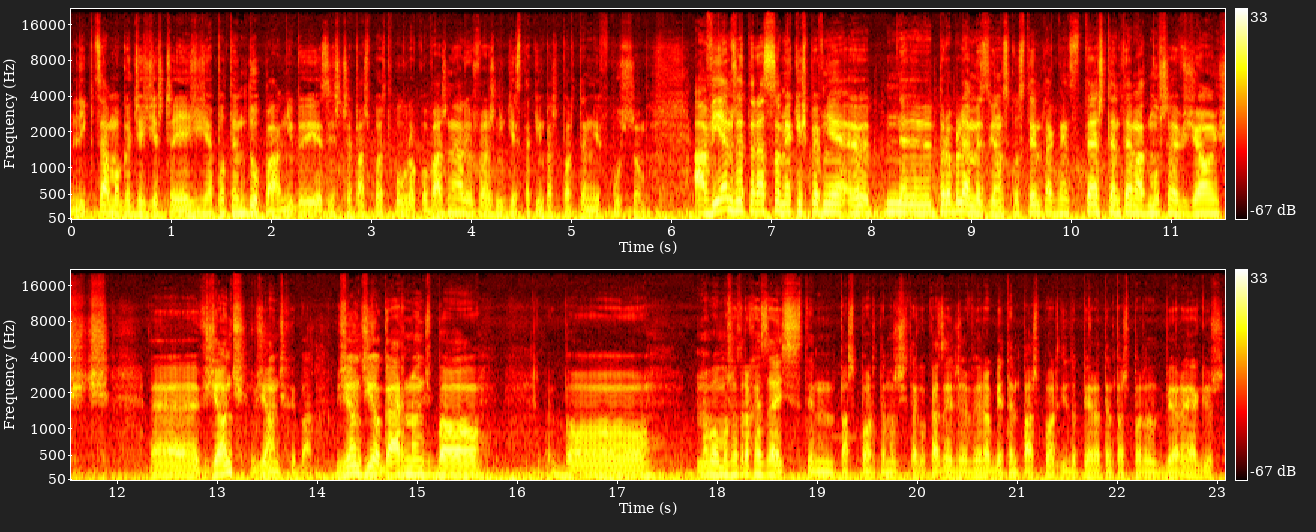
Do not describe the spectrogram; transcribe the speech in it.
lipca mogę gdzieś jeszcze jeździć, a potem dupa. Niby jest jeszcze paszport pół roku ważny, ale już was nigdzie z takim paszportem nie wpuszczą. A wiem, że teraz są jakieś pewnie e, problemy w związku z tym, tak więc też ten temat muszę wziąć, e, wziąć, wziąć chyba, wziąć i ogarnąć, bo, bo no bo może trochę zejść z tym paszportem. Może się tak okazać, że wyrobię ten paszport i dopiero ten paszport odbiorę, jak już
